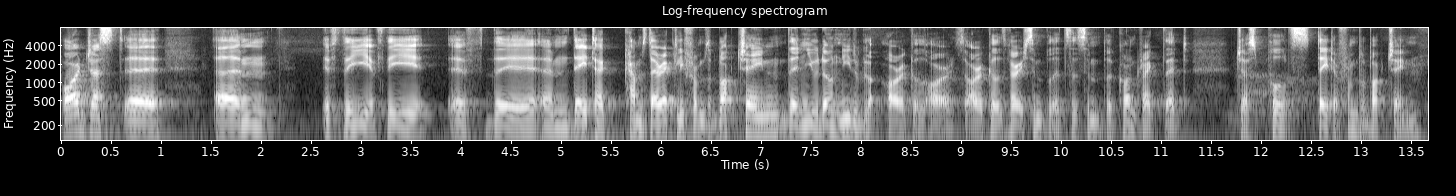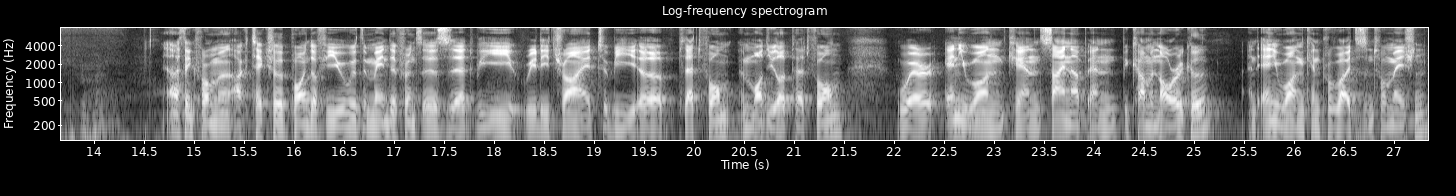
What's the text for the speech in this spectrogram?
Or just uh, um, if the if the if the um, data comes directly from the blockchain, then you don't need a Oracle. Or the Oracle is very simple. It's a simple contract that just pulls data from the blockchain. Mm -hmm. I think from an architectural point of view, the main difference is that we really try to be a platform, a modular platform, where anyone can sign up and become an oracle, and anyone can provide this information.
